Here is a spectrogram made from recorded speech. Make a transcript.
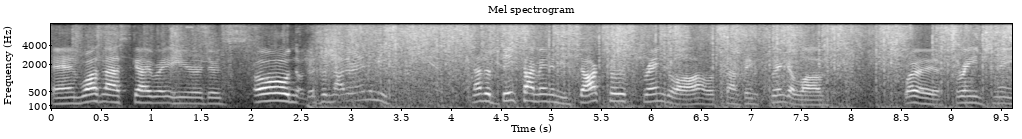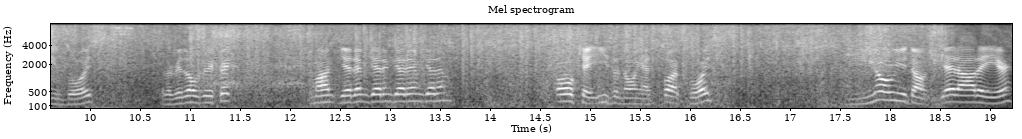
And one last guy right here. There's... Oh, no. There's another enemy. Another big-time enemy. Dr. Stranglaw or something. Strangelov. What a strange name, boys. Gotta reload real quick. Come on. Get him, get him, get him, get him. Okay, he's annoying as fuck, boys. No, you don't. Get out of here.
